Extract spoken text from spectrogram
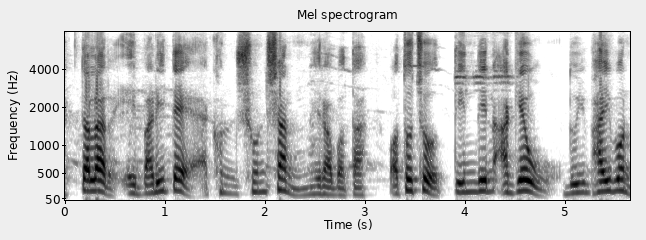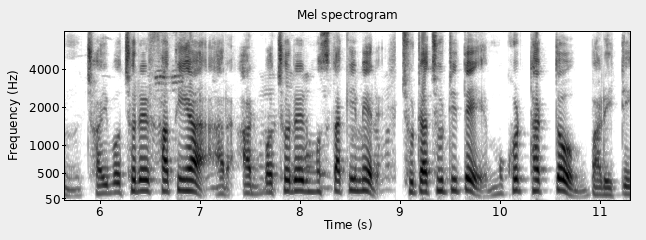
একতলার এই বাড়িতে এখন শুনশান নীরবতা। অথচ তিন দিন আগেও দুই ভাই বোন ছয় বছরের ফাতিহা আর আট বছরের মুস্তাকিমের ছুটাছুটিতে মুখর থাকত বাড়িটি।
